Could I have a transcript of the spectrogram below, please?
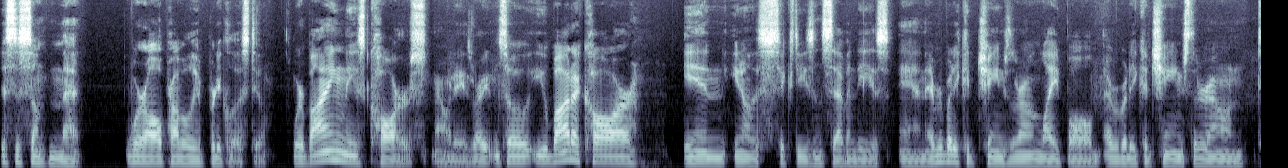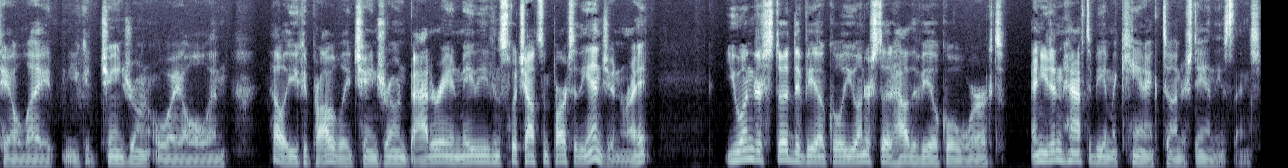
this is something that we're all probably pretty close to. We're buying these cars nowadays, right? And so you bought a car in you know the 60s and 70s and everybody could change their own light bulb everybody could change their own tail light you could change your own oil and hell you could probably change your own battery and maybe even switch out some parts of the engine right you understood the vehicle you understood how the vehicle worked and you didn't have to be a mechanic to understand these things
